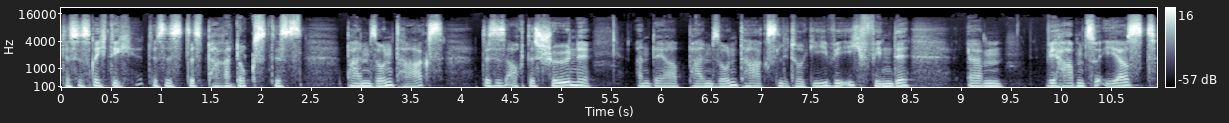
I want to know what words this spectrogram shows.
Das ist richtig. Das ist das Paradox des Palmsonntags. Das ist auch das Schöne an der Palmsonntagsliturgie, wie ich finde. Ähm, wir haben zuerst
